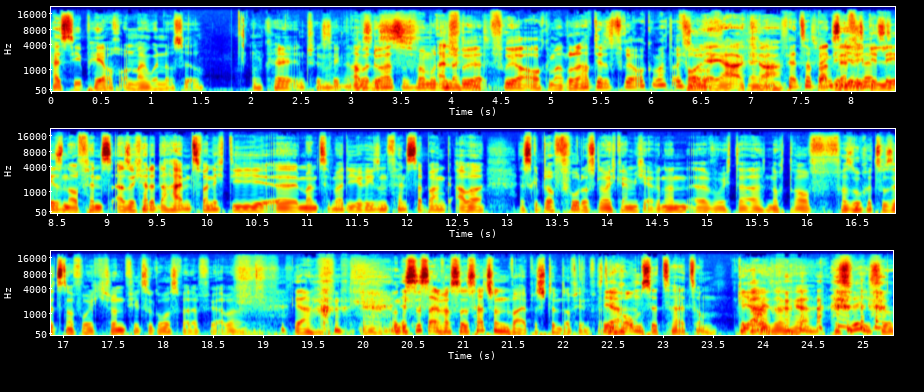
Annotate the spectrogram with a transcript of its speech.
heißt die EP auch On My Windowsill. Okay, interesting. Ja, Aber du hast es vermutlich früher, früher auch gemacht. Oder habt ihr das früher auch gemacht? Euch Voll. so Ja, ja, klar. Fensterbänke Sehr viel gelesen auf Fenster. Also ich hatte daheim zwar nicht die äh, in meinem Zimmer die riesen Fensterbank, aber es gibt auch Fotos, glaube ich, kann ich mich erinnern, äh, wo ich da noch drauf versuche zu sitzen, obwohl ich schon viel zu groß war dafür. Aber ja, Ja. Und- es ist einfach so, es hat schon einen Vibe, es stimmt auf jeden Fall. Die Ja. Homesitzheizung. Genau. sagen, ja. Das ist wirklich so.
